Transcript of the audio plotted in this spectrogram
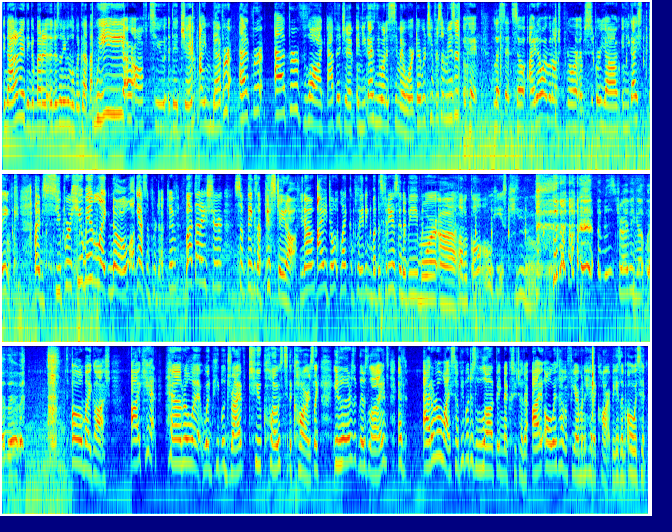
Now that I think about it, it doesn't even look like that bad. We are off to the gym. I never, ever, ever vlog at the gym and you guys want to see my workout routine for some reason. Okay, listen, so I know I'm an entrepreneur, I'm super young, and you guys think I'm superhuman. Like, no, yes, I'm productive, but I thought I'd share some things that piss Jade off, you know? I don't like complaining, but this video is gonna be more, uh, Oh, he's cute. I'm just driving up with him. Oh my gosh. I can't handle it when people drive too close to the cars. Like, you know, there's like those lines and I don't know why. Some people just love being next to each other. I always have a fear I'm gonna hit a car because I've always hit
